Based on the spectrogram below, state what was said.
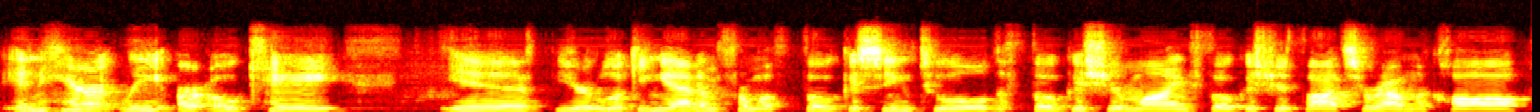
inherently are okay if you're looking at them from a focusing tool to focus your mind, focus your thoughts around the call,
